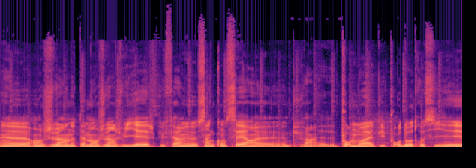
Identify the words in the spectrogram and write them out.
euh, en juin, notamment juin-juillet. J'ai pu faire euh, cinq concerts euh, pour moi et puis pour d'autres aussi. Et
